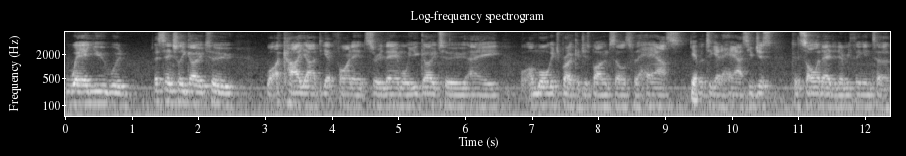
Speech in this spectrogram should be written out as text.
where you would essentially go to what a car yard to get finance through them, or you go to a a mortgage broker just by themselves for the house yep. to get a house. You've just consolidated everything into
